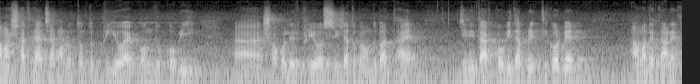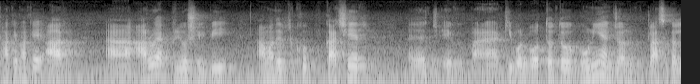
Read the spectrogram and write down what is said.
আমার সাথে আছে আমার অত্যন্ত প্রিয় এক বন্ধু কবি সকলের প্রিয় শ্রীজাত বন্দ্যোপাধ্যায়। যিনি তার কবিতা বৃত্তি করবেন আমাদের গানের ফাঁকে ফাঁকে। আর আরও এক প্রিয় শিল্পী আমাদের খুব কাছের কি বলব, অত্যন্ত গুণী একজন classical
